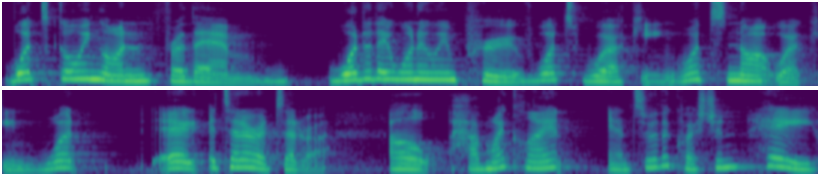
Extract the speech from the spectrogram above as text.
what's going on for them, what do they want to improve, what's working, what's not working, what, etc., etc. I'll have my client answer the question, "Hey,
